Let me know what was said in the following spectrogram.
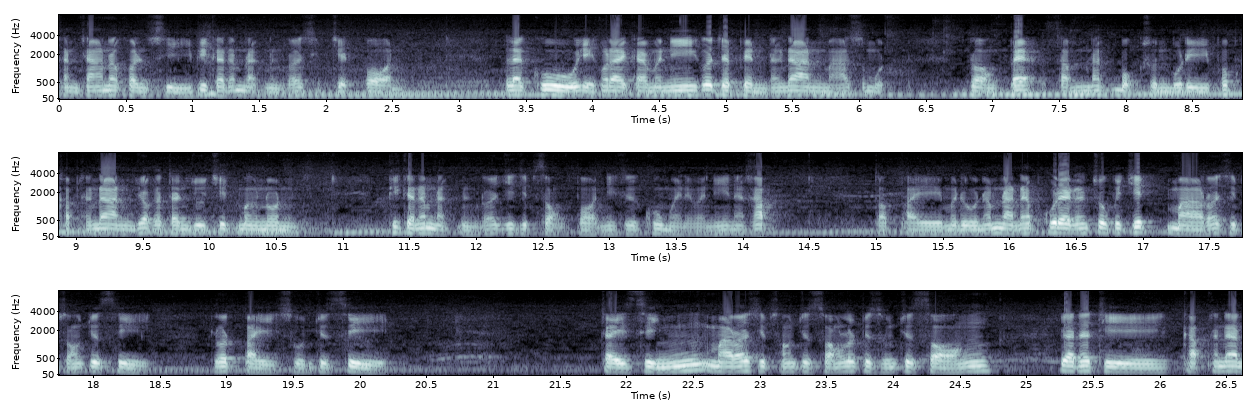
กัณฐ์ช้างนครศรีพิกัดน้ำหนัก 117 ปอนด์และคู่เอกรายการวันนี้ก็จะเป็นทางด้านมหาสมุทรรองแปะสำนักบกชนบุรี พบกับทางด้านยอดกตันยูชิตเมืองนนท์พิกัดน้ำหนัก 122 ปอนด์นี่คือคู่มวยในวันนี้นะครับ ต่อไปมาดูน้ำหนักนะครับคู่แรกนั้นโชคพิชิตมา 112.4 ลดไป 0.4 ใจสิงห์มา 112.2 ลดไป 0.2 ยอดนาทีกับทางด้าน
